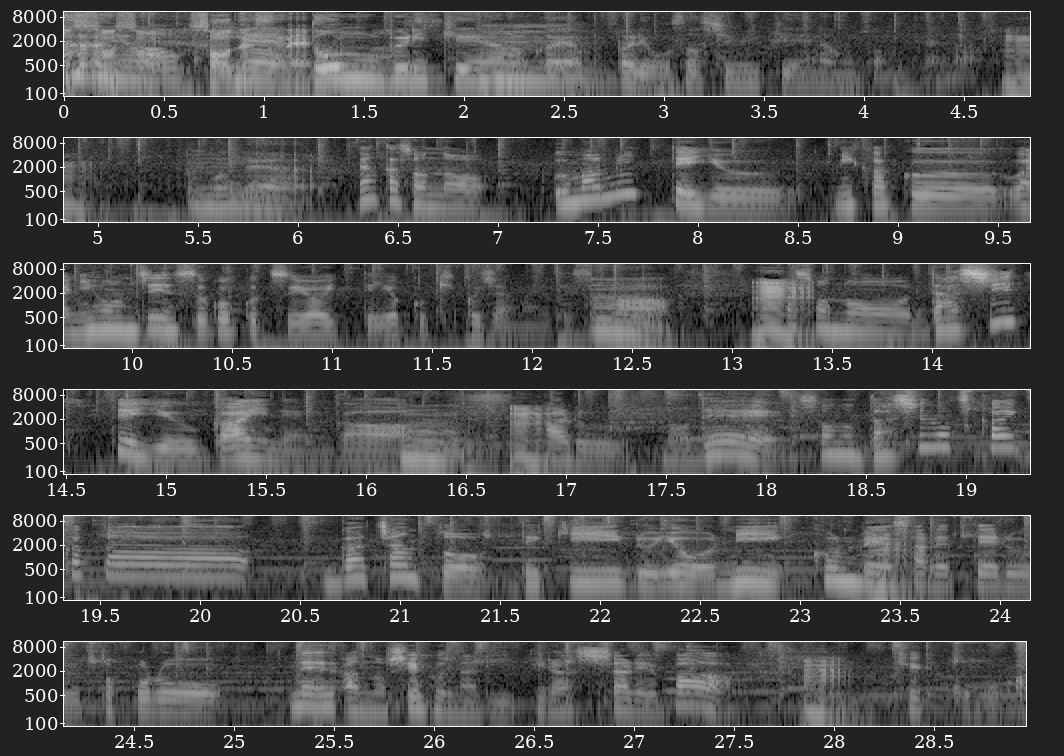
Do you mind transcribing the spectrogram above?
うそうそう。そうですね。丼系なのか、うんやっぱりお刺身系なのかみたいな。うんとかね、なんかそのうまみっていう味覚は日本人すごく強いってよく聞くじゃないですか、うん。そのだしっていう概念がうん。うんあるので、そのだしの使い方がちゃんとできるように訓練されてるところ、ねあのシェフなりいらっしゃればうん。結構あ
